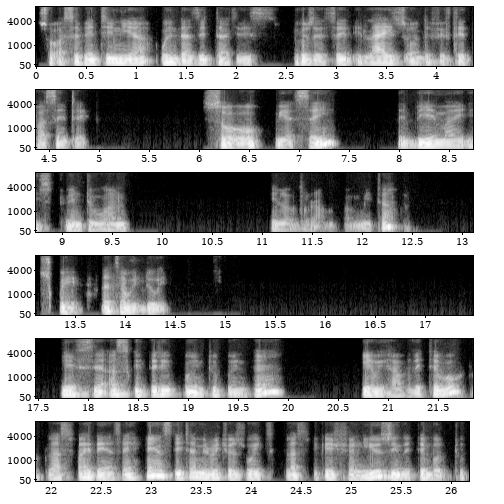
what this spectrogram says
So a 17 year, when does it touch this? Because it said it lies on the 50th percentile. So we are saying the BMI is 21 kilogram per meter square. That's how we do it. Yes, they're asking 3.2. Huh? Here we have the table to classify them. Say, hence determine Rachel's weight classification using the table to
